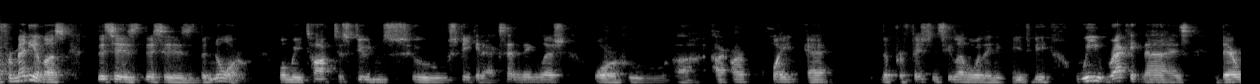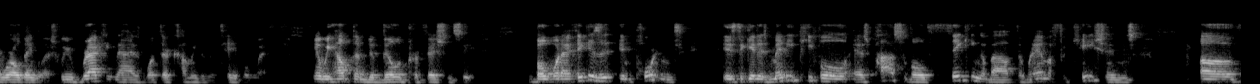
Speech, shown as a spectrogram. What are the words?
for many of us, this is this is the norm. When we talk to students who speak in accented English or who uh, aren't quite at the proficiency level where they need to be, we recognize their world English. We recognize what they're coming to the table with, and we help them to build proficiency. But what I think is important is to get as many people as possible thinking about the ramifications of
